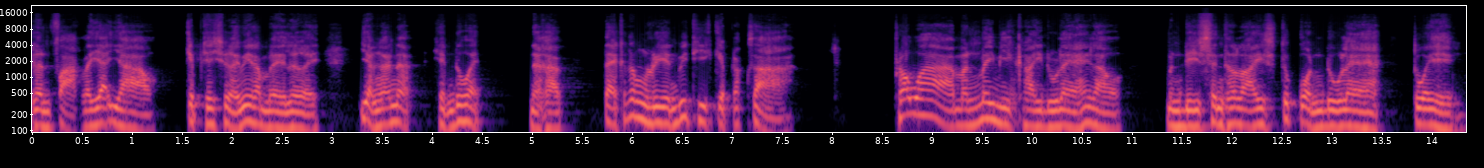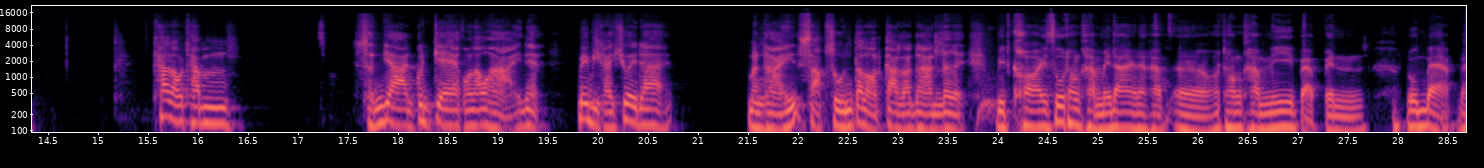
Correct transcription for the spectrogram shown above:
เงินฝากระยะยาว เก็บเฉยๆไม่ทำอะไรเลย อย่างนั้นน่ะเห็นด้วยนะครับ แต่ก็ต้องเรียนวิธีเก็บรักษา เพราะว่ามันไม่มีใครดูแลให้เรา มันดีเซนท r ล z e ทุกคนดูแลตัวเอง ถ้าเราทำสัญญาณกุญแจของเราหายเนี่ย ไม่มีใครช่วยได้ มันหายสับสูญตลอดกาลนานเลย บิตคอยสู้ทองคำไม่ได้นะครับ เออเพราะทองคำนี่แบบเป็นรูปแบบแบ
